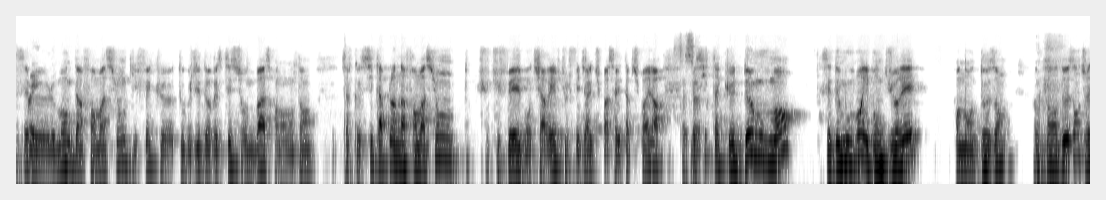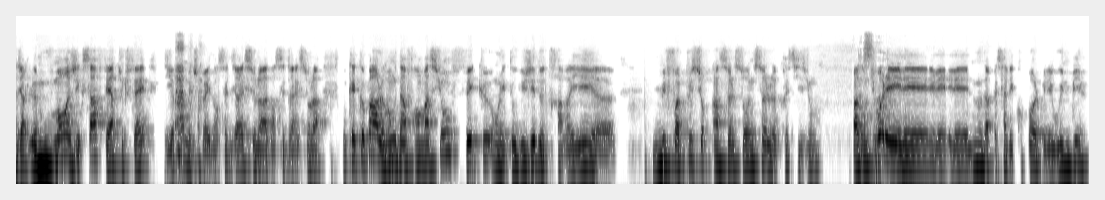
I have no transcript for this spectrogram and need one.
c'est le, manque d'informations qui fait que tu es obligé de rester sur une base pendant longtemps. C'est-à-dire que si tu as plein d'informations, tu, fais, bon, tu arrives, tu le fais direct, tu passes à l'étape supérieure. Mais si tu n'as que deux mouvements, ces deux mouvements, ils vont durer pendant deux ans. Donc pendant deux ans, tu vas dire le mouvement, j'ai que ça à faire, tu le fais, tu dis ah mais je peux aller dans cette direction-là, dans cette direction-là. Donc quelque part, le manque d'informations fait qu'on était obligé de travailler euh, mille fois plus sur un seul, sur une seule précision. Par exemple, tu vois, les, les, les, nous on appelle ça les coupoles, mais les windmills.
